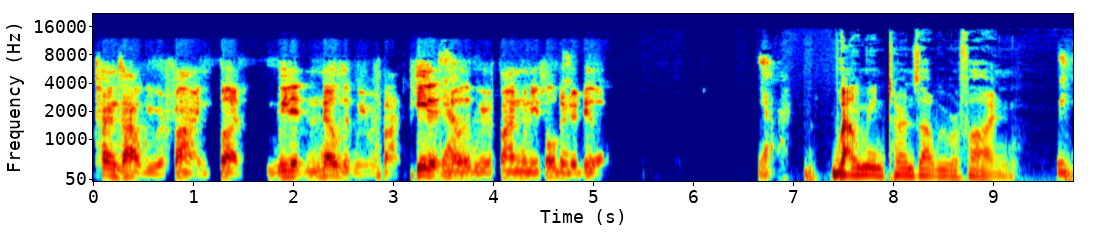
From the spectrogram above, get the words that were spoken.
turns out we were fine, but we didn't know that we were fine. He didn't know that we were fine when he told her to do it. What Well- do you mean? Turns out we were fine. We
